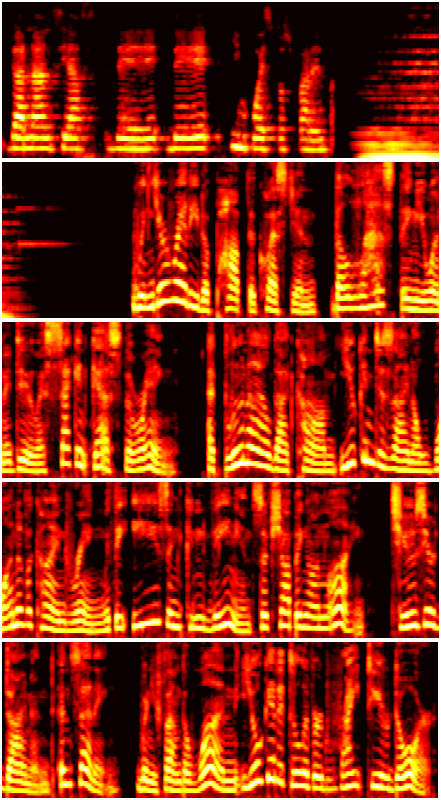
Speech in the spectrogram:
ganancias de, impuestos para el país. When you're ready to pop the question, the last thing you want to do is second guess the ring. At BlueNile.com, you can design a one-of-a-kind ring with the ease and convenience of shopping online. Choose your diamond and setting. When you find the one, you'll get it delivered right to your door.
